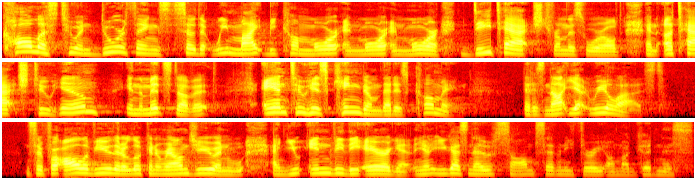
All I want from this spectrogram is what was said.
call us to endure things so that we might become more and more and more detached from this world and attached to Him in the midst of it and to His kingdom that is coming, that is not yet realized. And so, for all of you that are looking around you and, and you envy the arrogant, you know, you guys know Psalm 73. Oh my goodness.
